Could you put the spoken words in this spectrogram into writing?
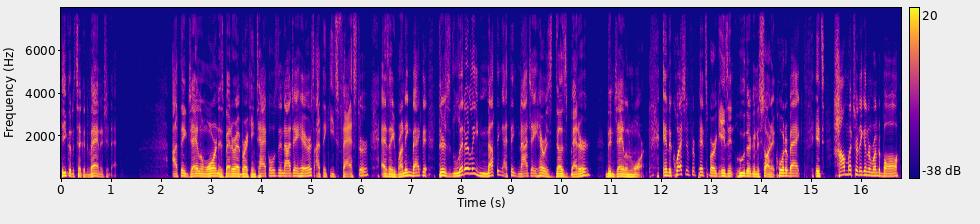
He could have took advantage of that. I think Jaylen Warren is better at breaking tackles than Najee Harris. I think he's faster as a running back. There's literally nothing I think Najee Harris does better than Jaylen Warren. And the question for Pittsburgh isn't who they're going to start at quarterback. It's how much are they going to run the ball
